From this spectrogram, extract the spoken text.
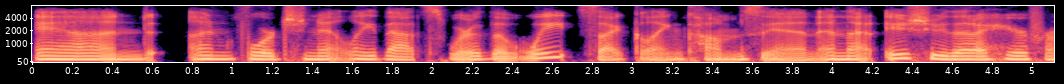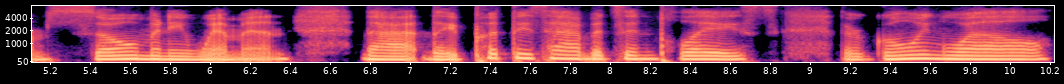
And unfortunately, that's where the weight cycling comes in. And that issue that I hear from so many women that they put these habits in place, they're going well,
